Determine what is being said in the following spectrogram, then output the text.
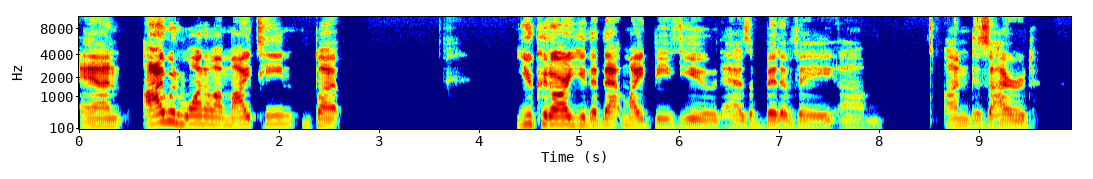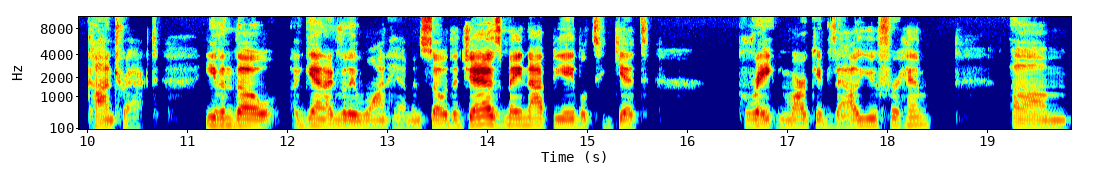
And I would want him on my team, but you could argue that that might be viewed as a bit of a um, undesired contract, even though, again, I'd really want him. And so the Jazz may not be able to get – great market value for him. Um,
